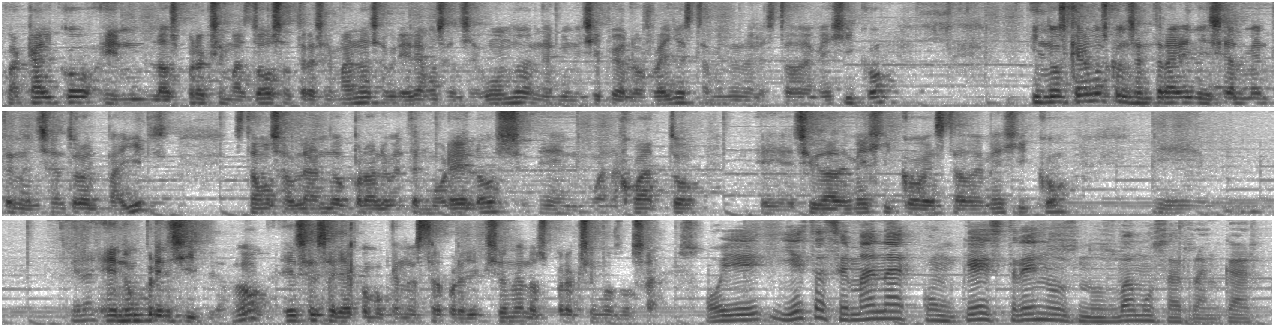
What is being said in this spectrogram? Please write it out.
Coacalco. En las próximas dos o tres semanas abriremos el segundo en el municipio de Los Reyes, también en el Estado de México. Y nos queremos concentrar inicialmente en el centro del país. Estamos hablando probablemente en Morelos, en Guanajuato, eh, Ciudad de México, Estado de México. Eh, en un principio, ¿no? Esa sería como que nuestra proyección en los próximos dos años. Oye, ¿y esta semana con qué estrenos nos vamos a arrancar?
